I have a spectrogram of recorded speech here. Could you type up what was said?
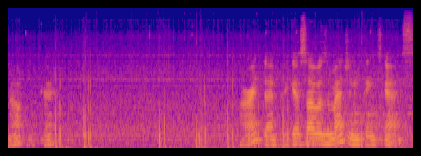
No? Okay. Alright then. I guess I was imagining things, guys.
